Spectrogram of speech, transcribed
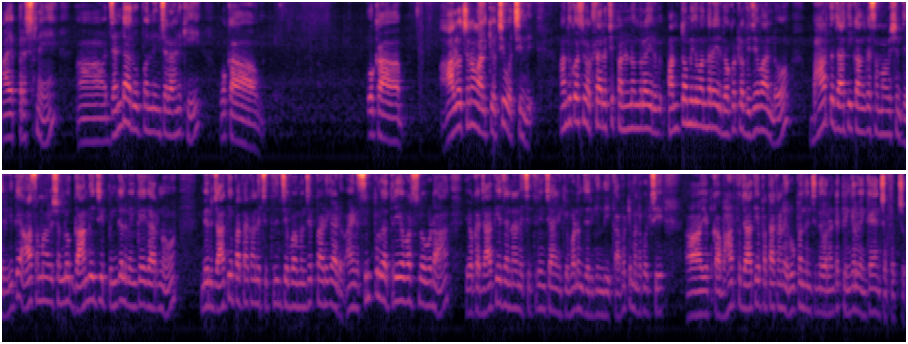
ఆ ప్రశ్నే జెండా రూపొందించడానికి ఒక ఒక ఆలోచన వారికి వచ్చి వచ్చింది. అందుకోసం ఒకసారి వచ్చి పన్నెండు వందల ఇరవై పంతొమ్మిది వందల ఇరవై ఒకటిలో విజయవాడలో భారత జాతీయ కాంగ్రెస్ సమావేశం జరిగితే ఆ సమావేశంలో గాంధీజీ పింగల్ వెంకయ్య గారును మీరు జాతీయ పతాకాన్ని చిత్రించి ఇవ్వమని చెప్పి అడిగాడు. ఆయన సింపుల్గా త్రీ అవర్స్లో కూడా ఈ యొక్క జాతీయ జెండాన్ని చిత్రించి ఆయనకి ఇవ్వడం జరిగింది. కాబట్టి మనకు వచ్చి ఆ యొక్క భారత జాతీయ పతాకాన్ని రూపొందించింది ఎవరంటే పింగల్ వెంకయ్య అని చెప్పొచ్చు.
